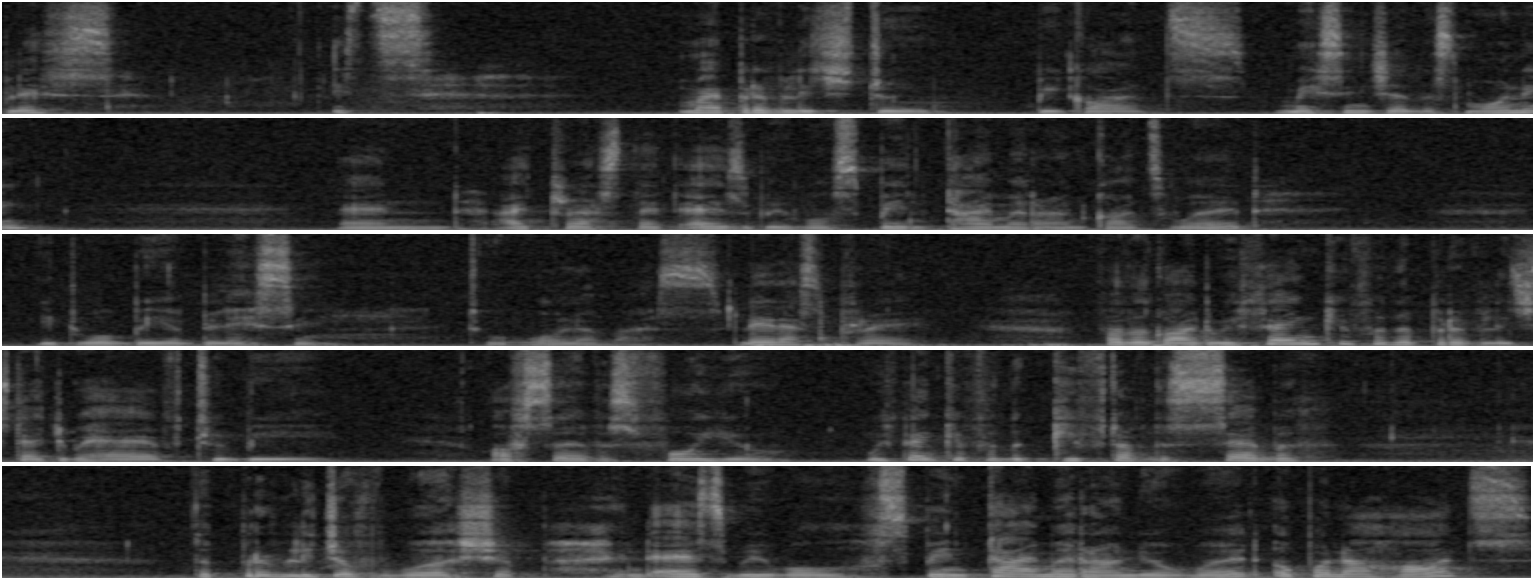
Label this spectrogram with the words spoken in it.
Bless. It's my privilege to be God's messenger this morning, and I trust that as we will spend time around God's Word, it will be a blessing to all of us. Let us pray. Father God, we thank you for the privilege that we have to be of service for you. We thank you for the gift of the Sabbath the privilege of worship. And as we will spend time around your word, open our hearts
